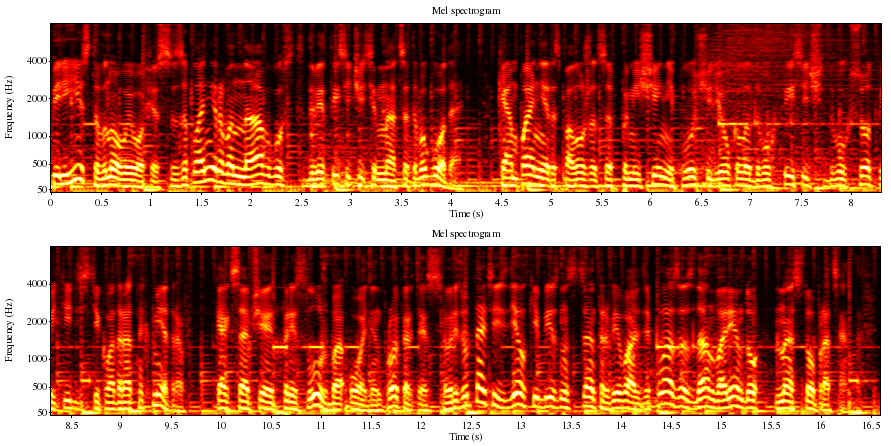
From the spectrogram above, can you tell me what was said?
Переезд в новый офис запланирован на август 2017 года. Компания расположится в помещении площадью около 2250 квадратных метров. Как сообщает пресс-служба O1 Properties, в результате сделки бизнес-центр Вивальди Плаза сдан в аренду на 100%.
